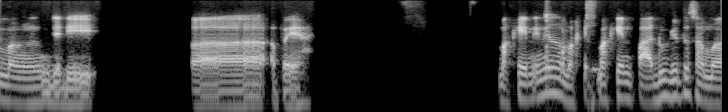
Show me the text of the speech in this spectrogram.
emang jadi eh, apa ya makin ini makin makin padu gitu sama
